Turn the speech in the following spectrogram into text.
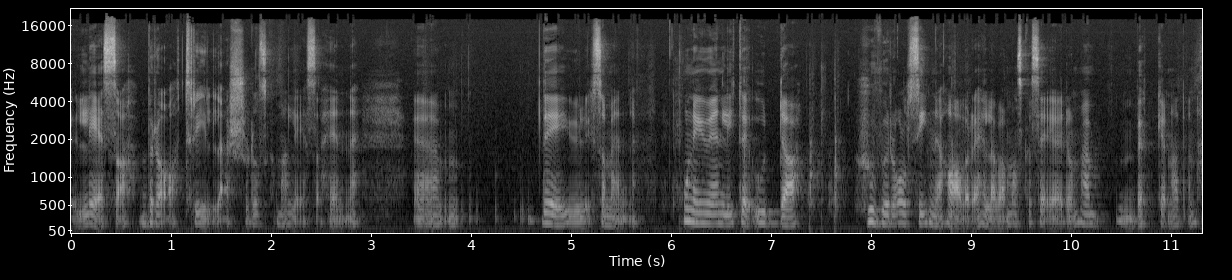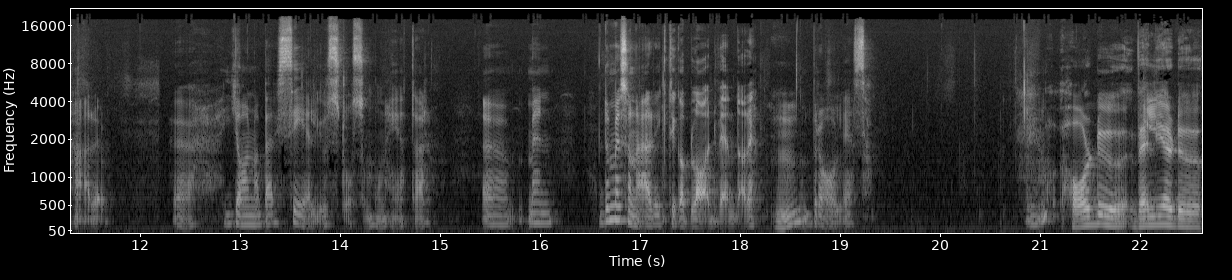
läsa bra thrillers, så då ska man läsa henne. Ehm, det är ju liksom en, hon är ju en lite udda huvudrollsinnehavare, eller vad man ska säga, i de här böckerna. Den här uh, Jana Berzelius då, som hon heter. Uh, men de är sådana här riktiga bladvändare. Mm. Bra att läsa. Mm. Har du, väljer du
